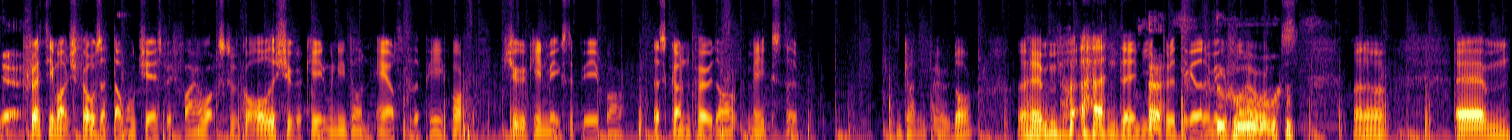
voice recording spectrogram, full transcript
Yeah. pretty much fills a double chest with fireworks because we've got all the sugarcane we need on earth for the paper. Sugarcane makes the paper. This gunpowder makes the gunpowder. Um, and then you put it together to make fireworks. I know. Um,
